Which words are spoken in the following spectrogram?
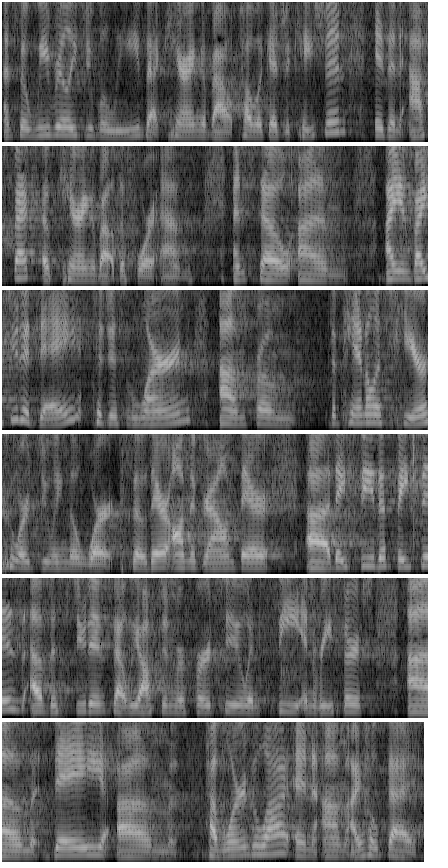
And so we really do believe that caring about public education is an aspect of caring about the four M's. And so um, I invite you today to just learn um, from the panelists here who are doing the work. So they're on the ground. They're, uh, they see the faces of the students that we often refer to and see in research. Um, they um, have learned a lot, and um, I hope that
